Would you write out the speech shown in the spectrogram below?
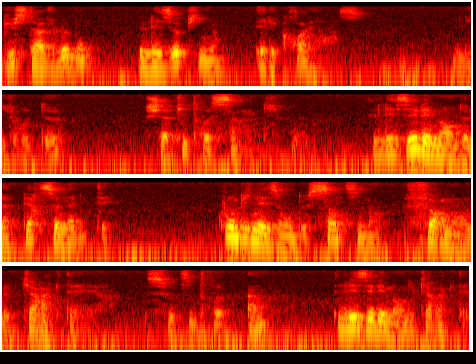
Gustave Lebon, Les opinions et les croyances. Livre 2, chapitre 5. Les éléments de la personnalité. Combinaison de sentiments formant le caractère. Sous-titre 1. Les éléments du caractère.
